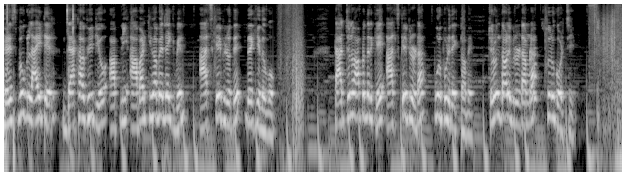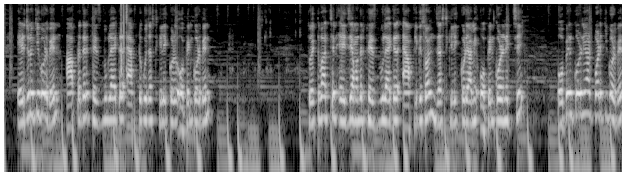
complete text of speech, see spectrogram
ফেসবুক লাইটের দেখা ভিডিও আপনি আবার কীভাবে দেখবেন, আজকের ভিডিওতে দেখিয়ে দেবো। তার জন্য আপনাদেরকে আজকের ভিডিওটা পুরোপুরি দেখতে হবে। চলুন তাহলে ভিডিওটা আমরা শুরু করছি। এর জন্য কি করবেন, আপনাদের ফেসবুক লাইটের অ্যাপটুকু জাস্ট ক্লিক করে ওপেন করবেন। তো দেখতে পাচ্ছেন, এই যে আমাদের ফেসবুক লাইটের অ্যাপ্লিকেশন জাস্ট ক্লিক করে আমি ওপেন করে নিচ্ছি। ওপেন করে নেওয়ার পরে কি করবেন,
